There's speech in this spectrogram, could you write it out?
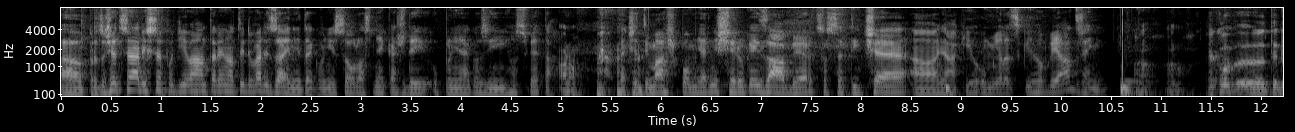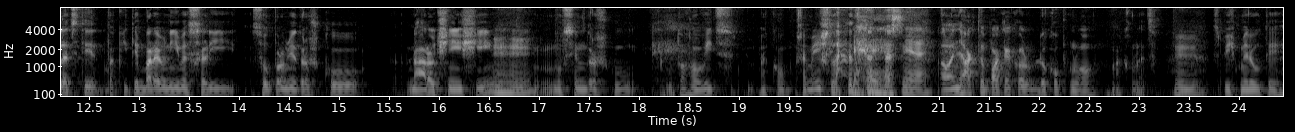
Uh, protože třeba, když se podívám tady na ty dva designy, tak oni jsou vlastně každý úplně jako z jiného světa. Ano. Takže ty máš poměrně široký záběr, co se týče uh, nějakého uměleckého vyjádření. Ano, ano. Jako eh, tyhle ty, taky ty barevný veselý jsou pro mě trošku náročnější, mm-hmm. musím trošku u toho víc jako přemýšlet. Jasně. Ale nějak to pak jako dokopu, no, nakonec. Hmm. Spíš mi jdou ty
